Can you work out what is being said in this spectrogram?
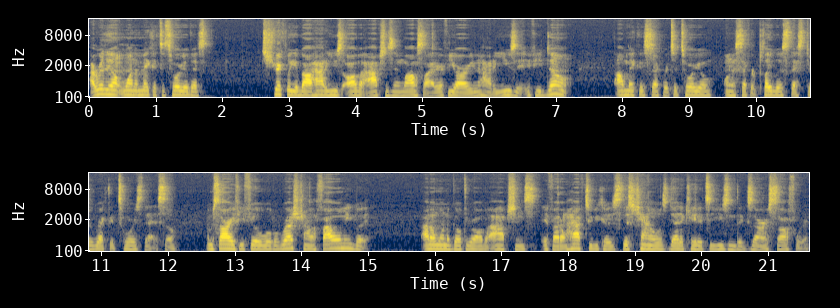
I really don't want to make a tutorial that's strictly about how to use all the options in Wow Slider if you already know how to use it. If you don't, I'll make a separate tutorial on a separate playlist that's directed towards that. So I'm sorry if you feel a little rushed trying to follow me, but I don't want to go through all the options if I don't have to because this channel is dedicated to using the Xara software.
